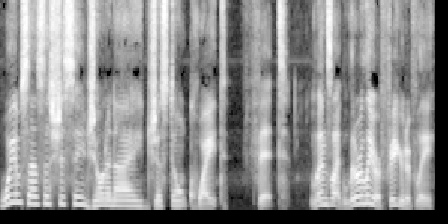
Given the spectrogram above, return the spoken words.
William says, let's just say Joan and I just don't quite fit. Lynn's like, literally or figuratively.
